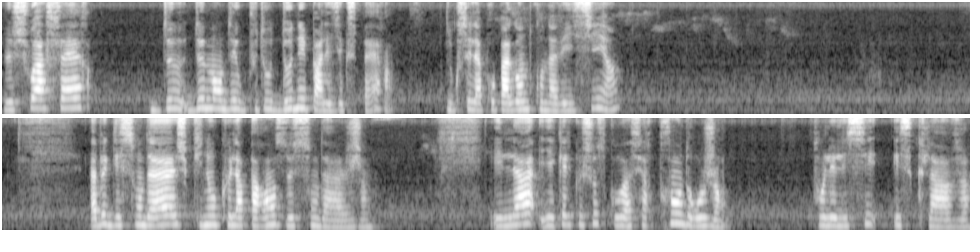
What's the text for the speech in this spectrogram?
Le choix à faire de, demandé ou plutôt donné par les experts. Donc c'est la propagande qu'on avait ici. Hein. Avec des sondages qui n'ont que l'apparence de sondage. Et là, il y a quelque chose qu'on va faire prendre aux gens pour les laisser esclaves.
